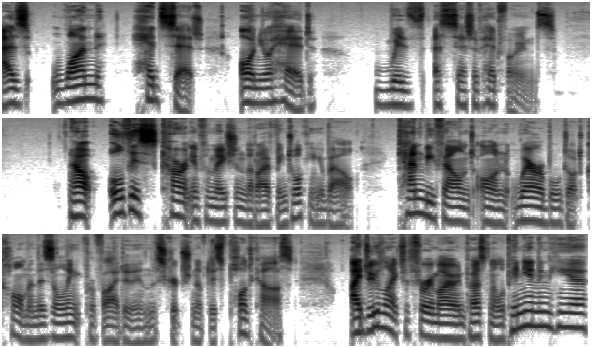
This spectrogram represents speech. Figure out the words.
as one headset on your head with a set of headphones. Now, all this current information that I've been talking about can be found on wareable.com, and there's a link provided in the description of this podcast. I do like to throw my own personal opinion in here,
